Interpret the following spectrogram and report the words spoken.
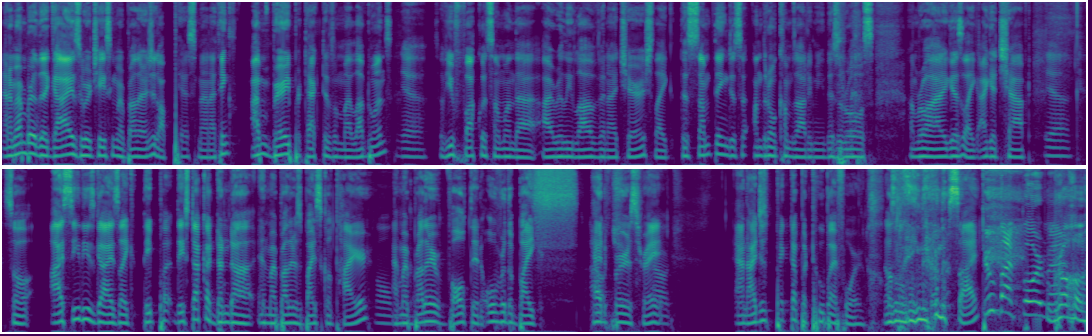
And I remember the guys who were chasing my brother. I just got pissed, man. I think I'm very protective of my loved ones. yeah. So if you fuck with someone that I really love and I cherish, like there's something just andro comes out of me. This rolls, I'm raw. I guess like I get chapped. Yeah. So I see these guys like they put they stuck a dunda in my brother's bicycle tire, Oh and my God. brother vaulted over the bike head Ouch. first, right? Ouch. And I just picked up a two by four. I was laying there on the side, Two by four, man. bro.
